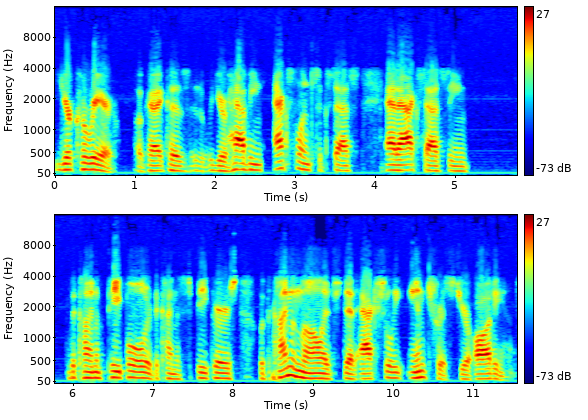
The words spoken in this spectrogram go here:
your career okay? Because you're having excellent success at accessing the kind of people or the kind of speakers with the kind of knowledge that actually interest your audience.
